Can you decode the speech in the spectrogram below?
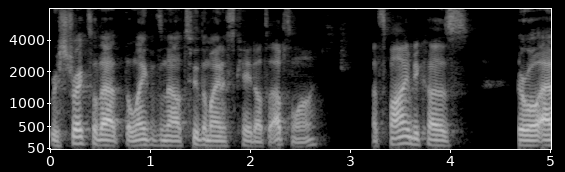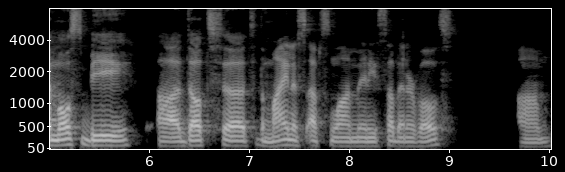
restrict so that the length is now to the minus k delta epsilon. That's fine because there will at most be uh, delta to the minus epsilon many subintervals. Um,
